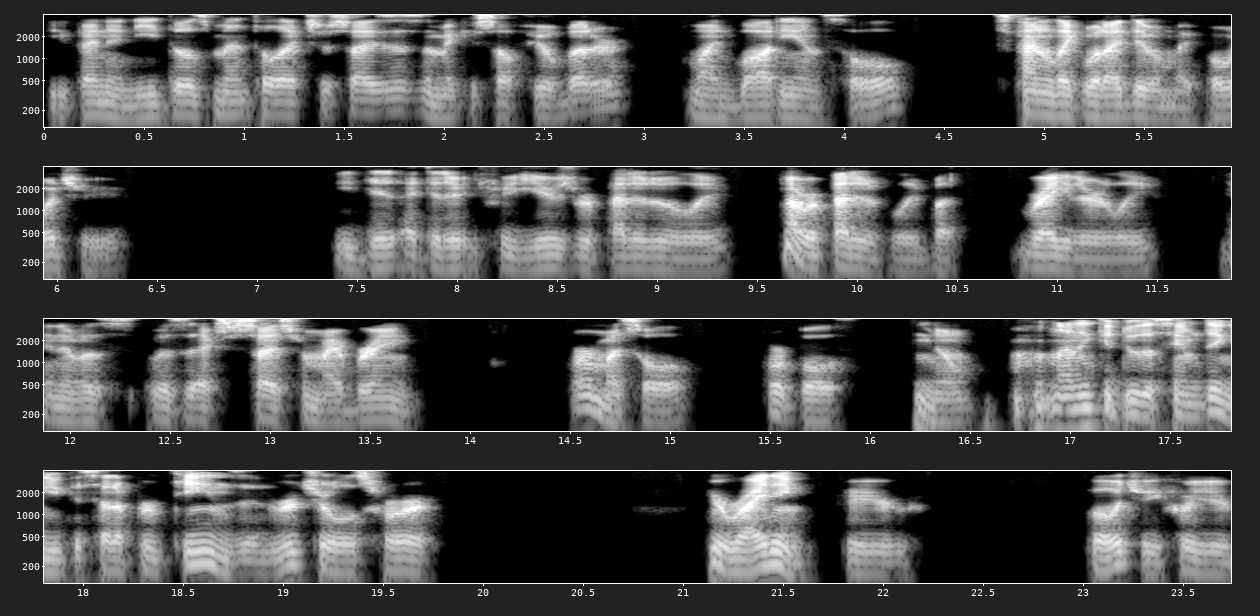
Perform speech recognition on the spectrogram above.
You kind of need those mental exercises to make yourself feel better, mind, body, and soul. It's kind of like what I did with my poetry. You did, I did it for years repetitively, not repetitively, but regularly, and it was it was exercise for my brain or my soul or both you know, and you could do the same thing. You could set up routines and rituals for your writing, for your poetry, for your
